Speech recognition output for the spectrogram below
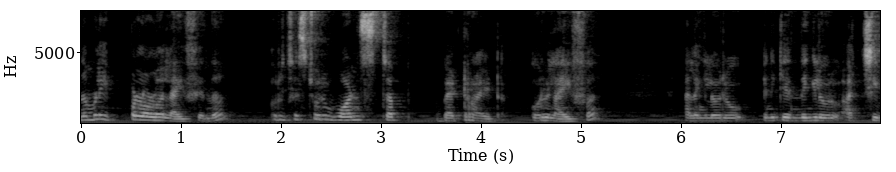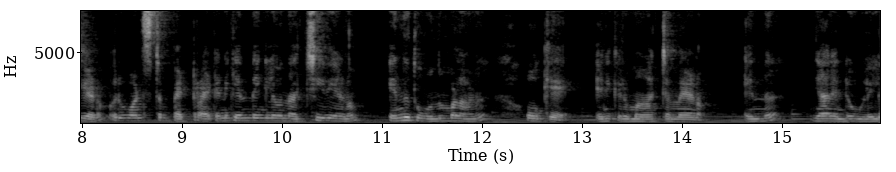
നമ്മൾ ഇപ്പോഴുള്ള ലൈഫിൽ നിന്ന് ഒരു ജസ്റ്റ് ഒരു വൺ സ്റ്റെപ്പ് ബെറ്റർ ആയിട്ട് ഒരു ലൈഫ് അല്ലെങ്കിൽ ഒരു എനിക്ക് എന്തെങ്കിലും ഒരു അച്ചീവ് ചെയ്യണം. ഒരു വൺ സ്റ്റെപ്പ് ബെറ്റർ ആയിട്ട് എനിക്ക് എന്തെങ്കിലും ഒന്ന് അച്ചീവ് ചെയ്യണം എന്ന് തോന്നുമ്പോഴാണ് ഓക്കെ എനിക്കൊരു മാറ്റം വേണം എന്ന് ഞാൻ എന്റെ ഉള്ളിൽ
